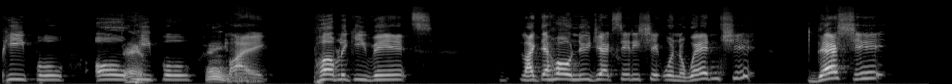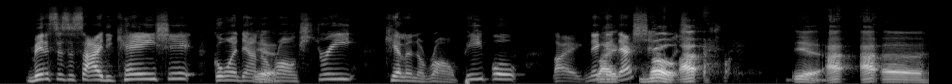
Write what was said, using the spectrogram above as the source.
people, old Damn. people, Damn. like public events, like that whole New Jack City shit when the wedding shit. That shit, Menace to Society Caine shit, going down Yeah. the wrong street, killing the wrong people. Like, nigga, Like, that shit. bro, was- I yeah, I I uh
